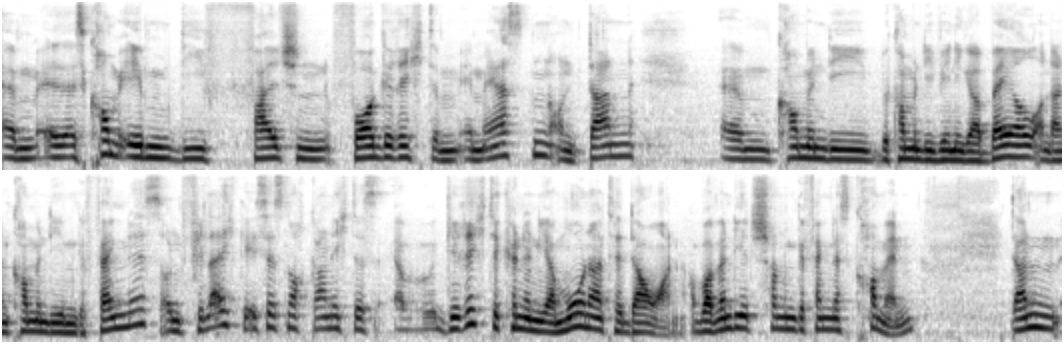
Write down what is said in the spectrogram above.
ähm, es kommen eben die falschen vor Gericht im, im ersten und dann ähm, kommen die, bekommen die weniger Bail und dann kommen die im Gefängnis und vielleicht ist es noch gar nicht das, äh, Gerichte können ja Monate dauern, aber wenn die jetzt schon im Gefängnis kommen, dann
